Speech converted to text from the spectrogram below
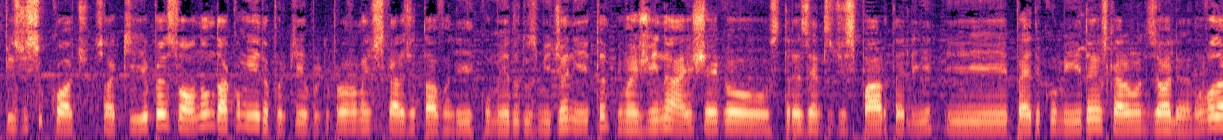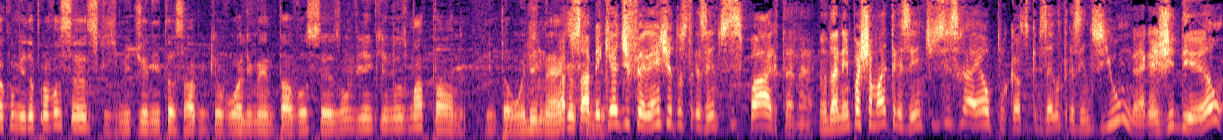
de Sucote. Só que o pessoal não dá comida, por quê? Porque provavelmente os caras já estavam ali com medo dos Midianitas. Imagina, aí chegam os 300 de Esparta ali e pede comida, e os caras vão dizer: Olha, eu não vou dar comida pra vocês, que os Midianitas sabem que eu vou alimentar vocês, vão vir aqui nos matar, né? Então ele nega. Mas sabe comida. que é diferente dos 300 de Esparta, né? Não dá nem pra chamar de 300 de Israel, por causa que eles eram 301, né? Era Gideão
